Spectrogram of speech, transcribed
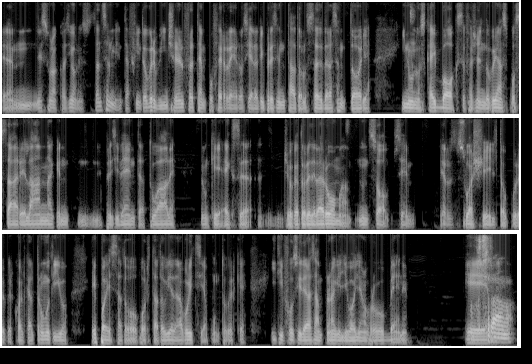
ehm, nessuna occasione, sostanzialmente ha finito per vincere, nel frattempo Ferrero si era ripresentato allo stadio della Sampdoria in uno skybox facendo prima spostare l'Anna, che è il presidente attuale, nonché ex eh, giocatore della Roma, non so se per sua scelta oppure per qualche altro motivo, e poi è stato portato via dalla polizia appunto perché i tifosi della Samp non è che gli vogliono proprio bene. E, Strano.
